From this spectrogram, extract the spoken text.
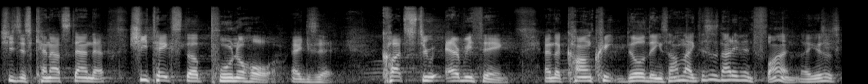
She just cannot stand that. She takes the Punahou exit, cuts through everything and the concrete buildings. I'm like, this is not even fun. Like, this is,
